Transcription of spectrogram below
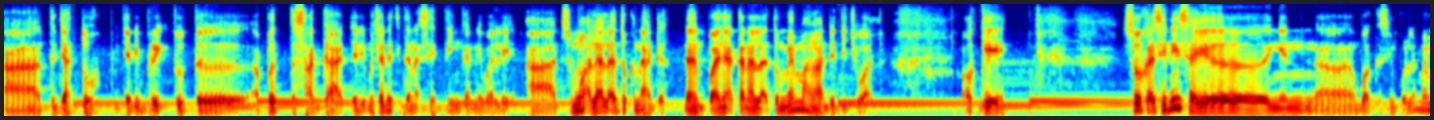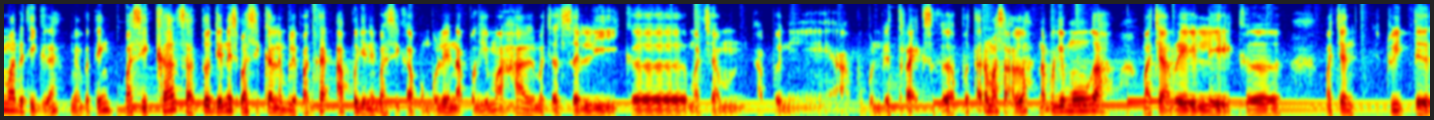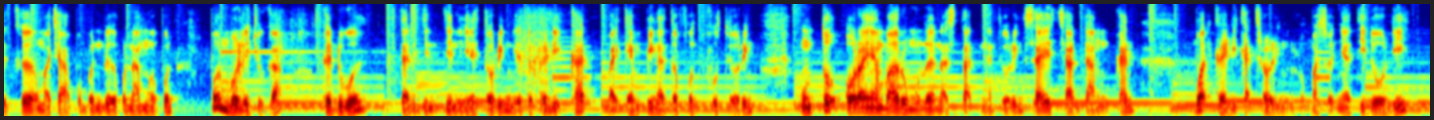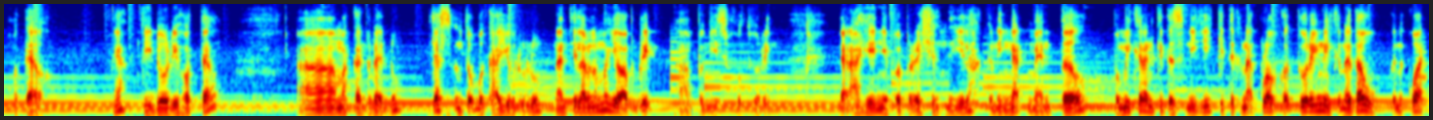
uh, terjatuh jadi brake tu ter apa tersagat. Jadi macam mana kita nak settingkan ni balik? Uh, semua alat-alat tu kena ada dan banyakkan alat tu memang ada dijual. Okey. So kat sini saya ingin uh, buat kesimpulan. Memang ada tiga eh. Yang penting. Basikal satu jenis basikal yang boleh pakai. Apa jenis basikal pun boleh. Nak pergi mahal macam seli ke macam apa ni apa benda tracks ke apa tak ada masalah. Nak pergi murah macam relay ke macam Twitter ke macam apa benda pun nama pun pun boleh juga. Kedua, kita ada jenis touring iaitu credit card, bike camping atau full, full touring. Untuk orang yang baru mula nak start dengan touring, saya cadangkan buat credit card touring dulu. Maksudnya tidur di hotel. Ya, tidur di hotel. Uh, makan kedai dulu just untuk berkayuh dulu nanti lama-lama you upgrade uh, pergi full touring dan akhirnya preparation sendiri lah kena ingat mental pemikiran kita sendiri. Kita kena keluar ke touring ni kena tahu kena kuat.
